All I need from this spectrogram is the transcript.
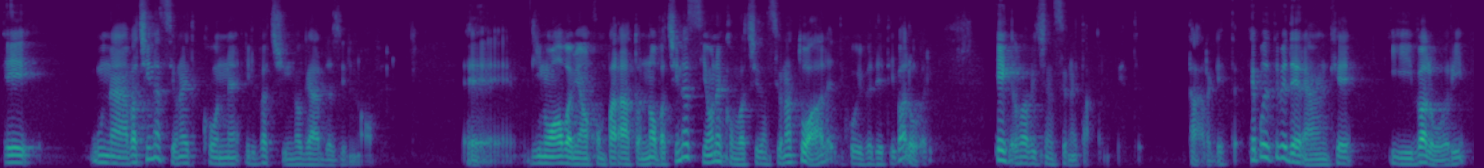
e una vaccinazione con il vaccino Gardasil 9. Eh, di nuovo abbiamo comparato no vaccinazione con vaccinazione attuale, di cui vedete i valori, e la vaccinazione target. target. E potete vedere anche i valori,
